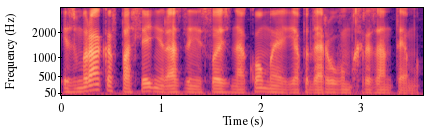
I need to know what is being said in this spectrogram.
Из мрака в последний раз донеслось знакомое «Я подарю вам хризантему».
